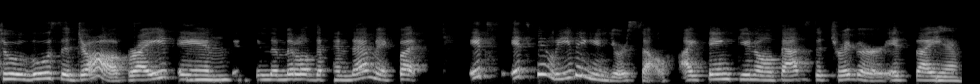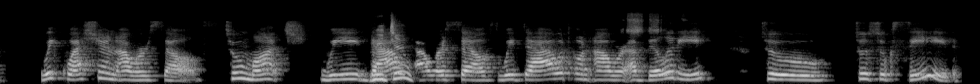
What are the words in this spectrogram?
to lose the job, right? And mm-hmm. in the middle of the pandemic, but it's it's believing in yourself. I think you know that's the trigger. It's like yeah. we question ourselves too much. We doubt we ourselves. We doubt on our ability to to succeed.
